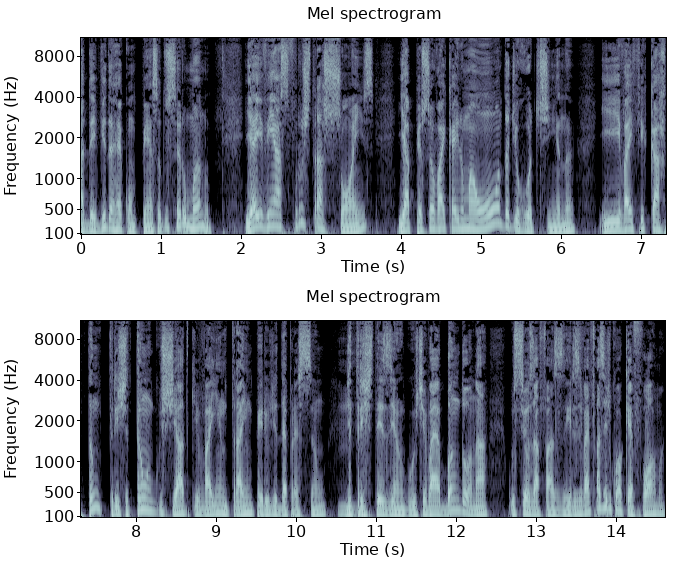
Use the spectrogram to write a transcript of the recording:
a devida recompensa do ser humano. E aí vem as frustrações e a pessoa vai cair numa onda de rotina e vai ficar tão triste, tão angustiado que vai entrar em um período de depressão, Hum. de tristeza e angústia, e vai abandonar os seus afazeres e vai fazer de qualquer forma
